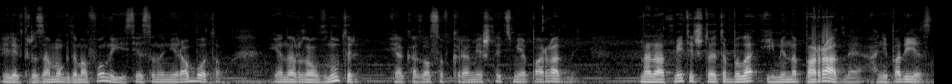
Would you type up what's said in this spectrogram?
Электрозамок домофона, естественно, не работал. Я нырнул внутрь и оказался в кромешной тьме парадной. Надо отметить, что это была именно парадная, а не подъезд.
